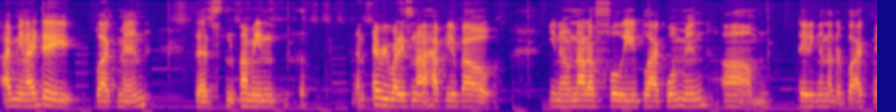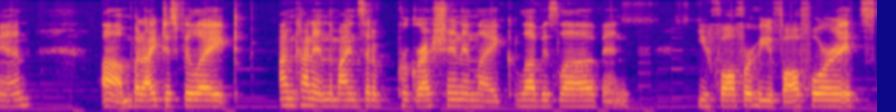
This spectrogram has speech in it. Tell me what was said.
I mean i date black men. That's i mean and everybody's not happy about you know not a fully black woman um dating another black man. Um, but I just feel like I'm kind of in the mindset of progression and like love is love and you fall for who you fall for. It's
